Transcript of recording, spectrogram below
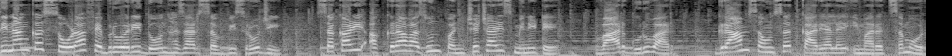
दिनांक सोळा फेब्रुवारी दोन हजार सव्वीस रोजी सकाळी अकरा वाजून पंचेचाळीस मिनिटे वार गुरुवार ग्राम संसद कार्यालय इमारत समोर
